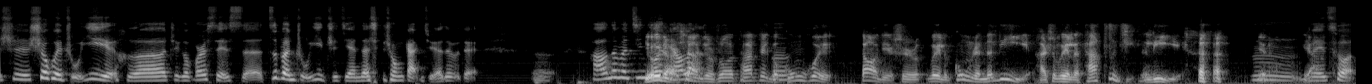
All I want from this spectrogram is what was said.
是社会主义和这个 versus 资本主义之间的这种感觉，对不对？嗯，好，那么今天有点像就是说他这个工会到底是为了工人的利益，还是为了他自己的利益？嗯，没错，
